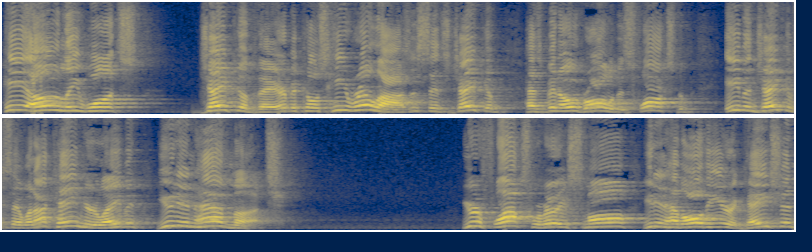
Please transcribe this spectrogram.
He only wants Jacob there because he realizes since Jacob has been over all of his flocks, even Jacob said, When I came here, Laban, you didn't have much. Your flocks were very small. You didn't have all the irrigation.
